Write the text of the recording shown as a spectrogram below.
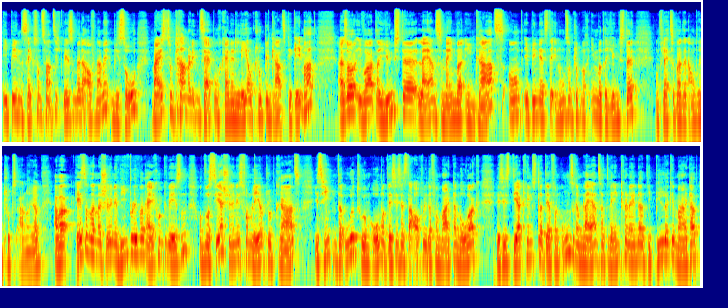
Ich bin 26 gewesen bei der Aufnahme. Wieso? Weil es zum damaligen Zeitpunkt keinen Leo Club in Graz gegeben gegeben hat. Also ich war der jüngste Lions-Member in Graz und ich bin jetzt in unserem Club noch immer der jüngste und vielleicht sogar in den anderen Clubs auch noch. Ja. Aber gestern war eine schöne Wimpelüberreichung gewesen und was sehr schön ist vom Leo Club Graz, ist hinten der Uhrturm oben und das ist jetzt auch wieder von Walter Nowak. Das ist der Künstler, der von unserem Lions Adventkalender die Bilder gemalt hat,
